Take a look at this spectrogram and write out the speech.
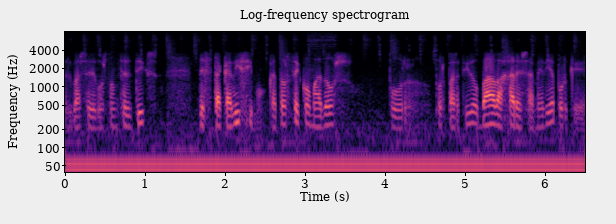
el base de Boston Celtics, destacadísimo, 14,2 por, por partido. Va a bajar esa media porque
